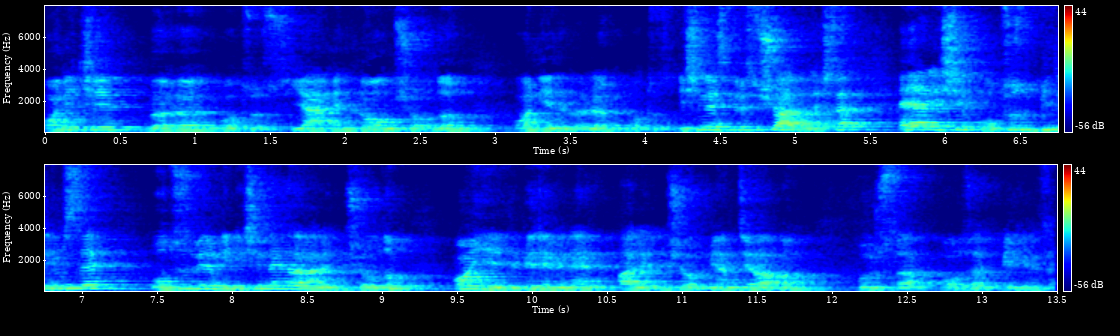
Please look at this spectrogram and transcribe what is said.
12 bölü 30. Yani ne olmuş oldu? 17 bölü 30. İşin esprisi şu arkadaşlar. Eğer işim 30 birimse 30 birimlik işi ne kadar halletmiş oldum? 17 birimini halletmiş oldum. Yani cevabım Bursa olacak bilginize.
